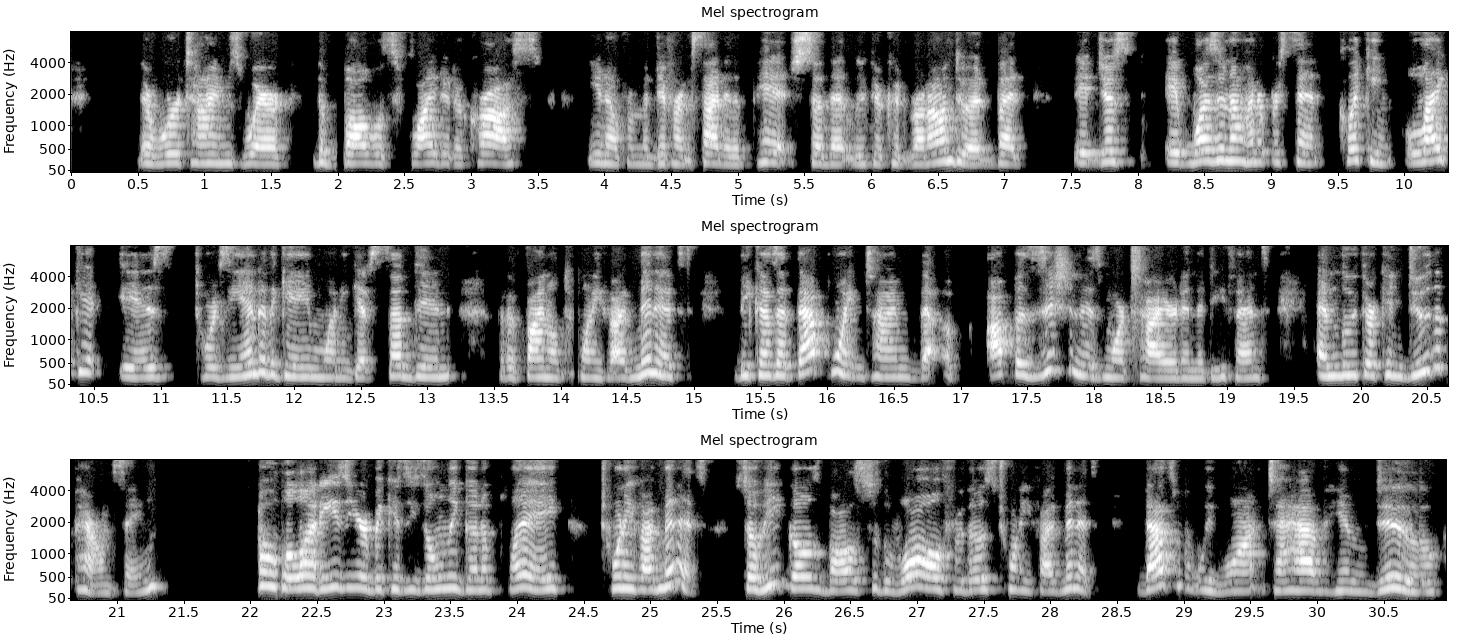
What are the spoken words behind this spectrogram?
There were times where the ball was flighted across you know, from a different side of the pitch so that Luther could run onto it. But it just it wasn't 100% clicking like it is towards the end of the game when he gets subbed in for the final 25 minutes because at that point in time the opposition is more tired in the defense and Luther can do the pouncing a whole lot easier because he's only going to play 25 minutes so he goes balls to the wall for those 25 minutes that's what we want to have him do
